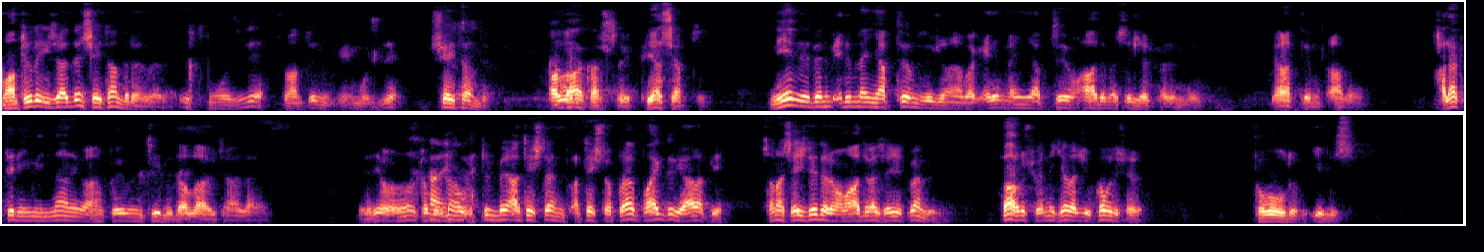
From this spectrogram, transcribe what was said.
Mantığı da izah eden şeytandır böyle. İlk mucidi, mantığın mucidi şeytandır. Allah'a karşı kıyas yaptı. Niye dedi benim elimden yaptığım dedi Cenab-ı Hak. Elimden yaptığım Adem'e secde etmedim dedi. Yarattığım Adem'e. Halak min nâni ve hakkıyımın dedi Allahü Teala. Dedi onu topraktan Harika. okuttun beni ateşten, ateş toprağa faiktir ya Rabbi. Sana secde ederim ama Adem'e secde etmem dedi. Fahruş ve nikelacı kovu dışarı. Kovuldu iblis.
